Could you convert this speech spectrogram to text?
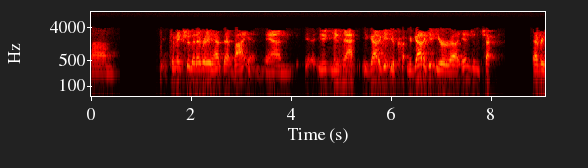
Um, to make sure that everybody has that buy-in and you you, exactly. you got to get your you got to get your uh, engine checked every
